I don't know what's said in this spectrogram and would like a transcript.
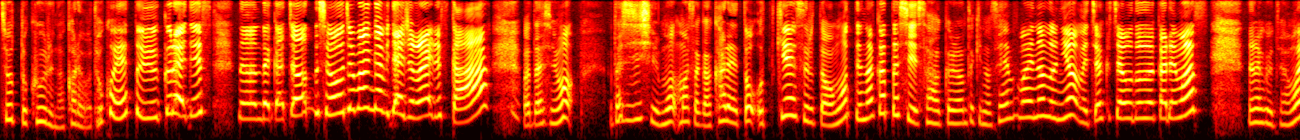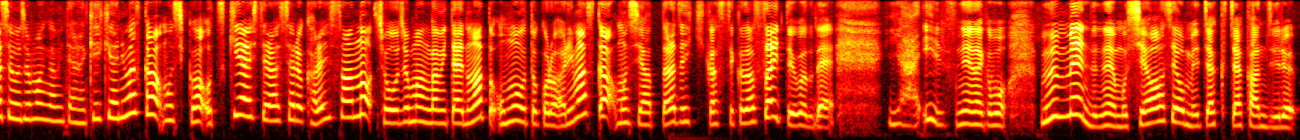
ちょっとクールな彼はどこへというくらいです。なんだかちょっと少女漫画みたいじゃないですか？私も私自身もまさか彼とお付き合いするとは思ってなかったしサークルの時の先輩などにはめちゃくちゃ驚かれます。ななこちゃんは少女漫画みたいな経験ありますか？もしくはお付き合いしてらっしゃる彼氏さんの少女漫画みたいだなと思うところありますか？もしあったらぜひ聞かせてくださいということで。いやいいですね。なんかもう文面でねもう幸せをめちゃくちゃ感じる。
